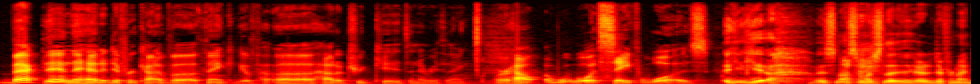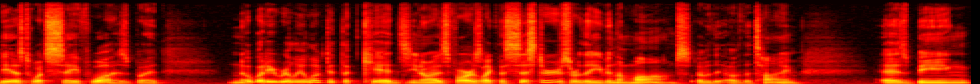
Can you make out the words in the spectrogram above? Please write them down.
back then they had a different kind of uh, thinking of uh, how to treat kids and everything, or how what safe was. Yeah, it's not so much that they had a different idea as to what safe was, but nobody really looked at the kids, you know, as far as like the sisters or the, even the moms of the of the time as being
